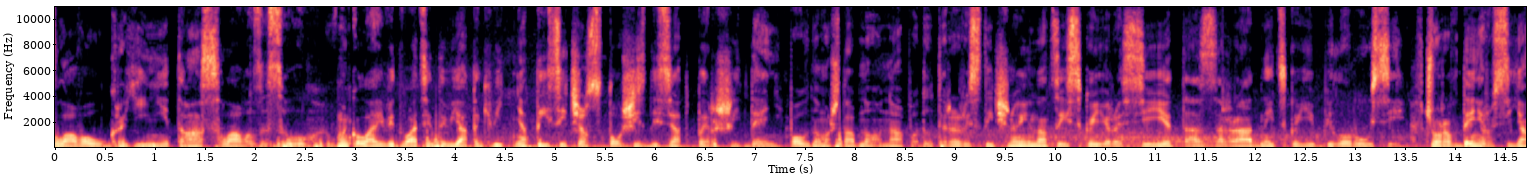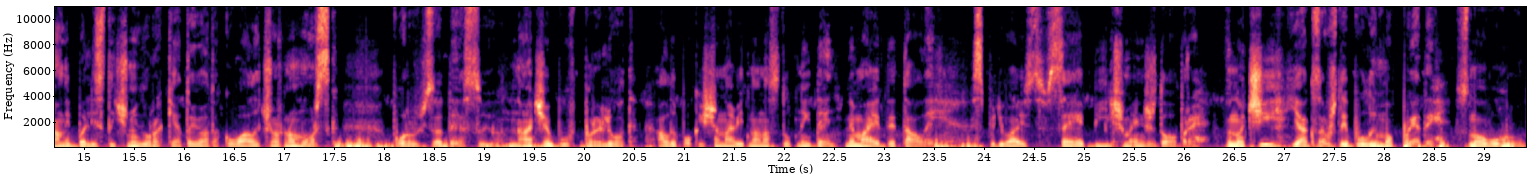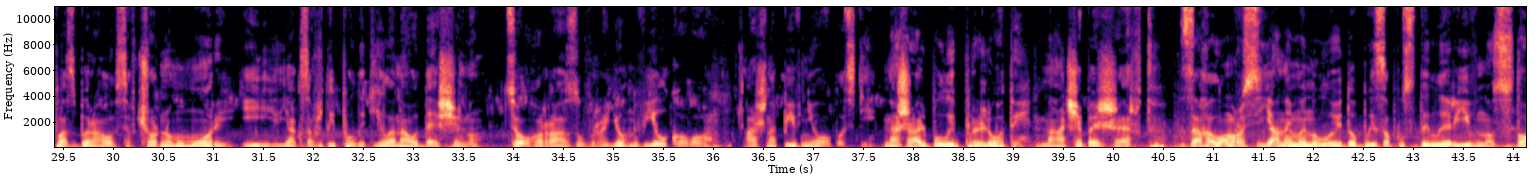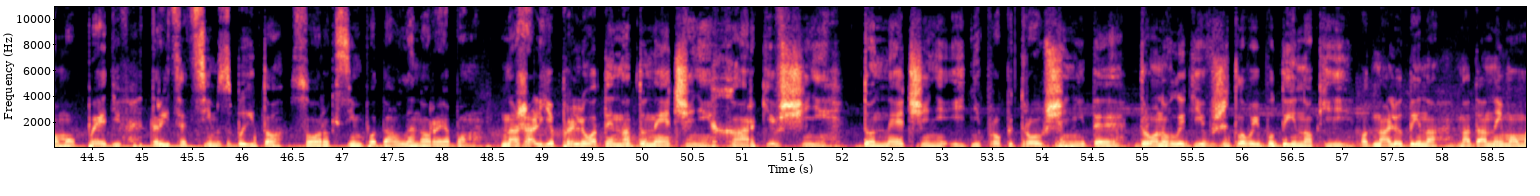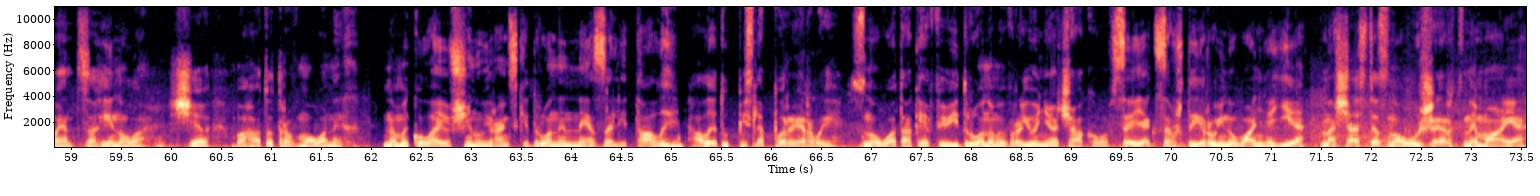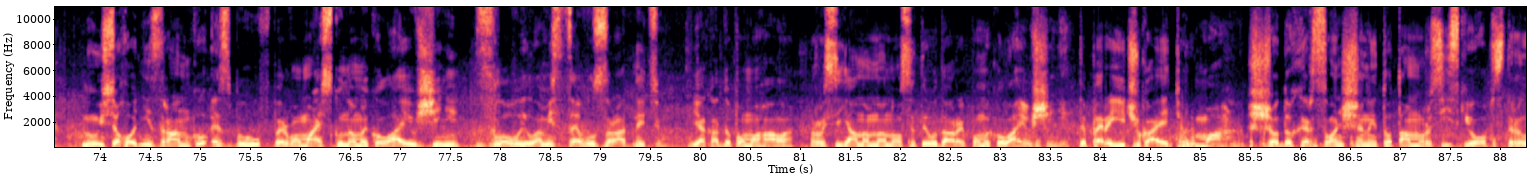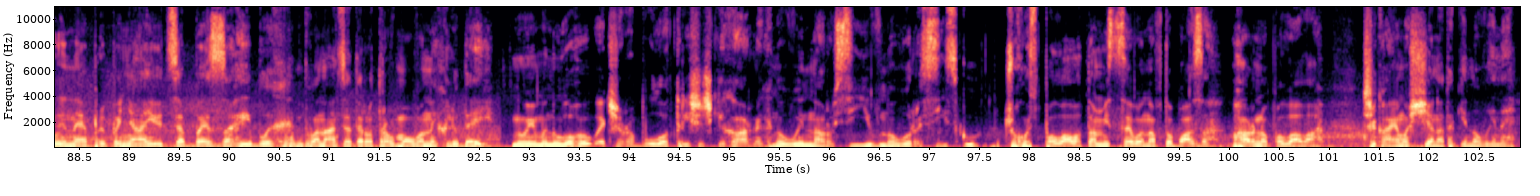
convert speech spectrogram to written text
Слава Україні та слава ЗСУ. В Миколаєві 29 квітня 1161 день повномасштабного нападу терористичної нацистської Росії та зрадницької Білорусі. Вчора в день росіяни балістичною ракетою атакували Чорноморськ поруч з Одесою, наче був прильот. Але поки що навіть на наступний день немає деталей. Сподіваюсь, все більш-менш добре. Вночі, як завжди, були мопеди. Знову група збиралася в Чорному морі і, як завжди, полетіла на Одещину. Цього разу в район Вілково, аж на півдні області. На жаль, були прильоти, наче без жертв. Загалом росіяни минулої доби запустили рівно 100 мопедів, 37 збито, 47 подавлено ребом. На жаль, є прильоти на Донеччині, Харківщині. Донеччині і Дніпропетровщині, де дрон влетів в житловий будинок, і одна людина на даний момент загинула. Ще багато травмованих. На Миколаївщину іранські дрони не залітали, але тут після перерви знову атаки FPV-дронами в районі Очакова. Все як завжди, руйнування є. На щастя, знову жертв немає. Ну і сьогодні зранку СБУ в Первомайську на Миколаївщині зловила місцеву зрадницю, яка допомагала росіянам наносити удари по Миколаївщині. Тепер її чекає тюрма. Щодо Херсонщини, то там російські обстріли не припиняються без загиблих 12 травмованих людей. Ну і минулого вечора було трішечки гарних новин на Росії в Новоросійську. Чогось палала там місцева нафтобаза. Гарно палала. Чекаємо ще на такі новини.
